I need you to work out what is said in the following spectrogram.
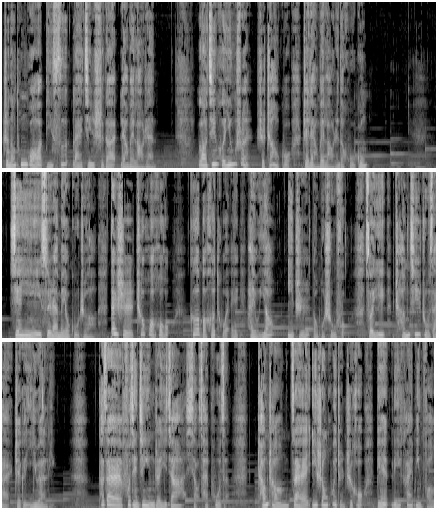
只能通过鼻饲来进食的两位老人，老金和英顺是照顾这两位老人的护工。先义虽然没有骨折，但是车祸后胳膊和腿还有腰一直都不舒服，所以长期住在这个医院里。他在附近经营着一家小菜铺子。常常在医生会诊之后便离开病房，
